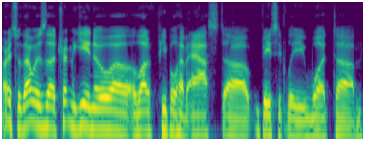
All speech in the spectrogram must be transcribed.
All right, so that was uh, Trent McGee. I know uh, a lot of people have asked uh, basically what um,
